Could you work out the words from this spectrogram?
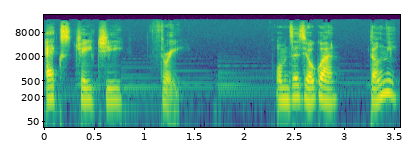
x j g three，我们在酒馆等你。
